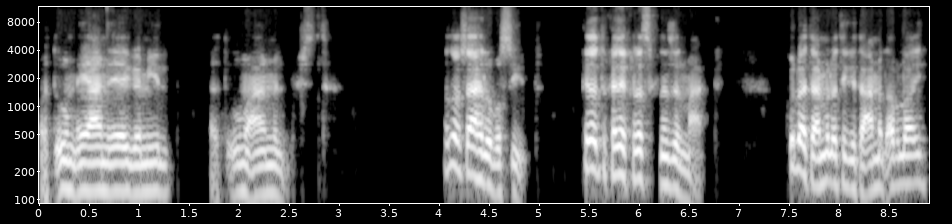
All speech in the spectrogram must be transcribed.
وتقوم إيه عامل إيه يا جميل. هتقوم عامل paste الموضوع سهل وبسيط. كده تخلي كلاسيك نزل معاك. كل اللي هتعمله تيجي تعمل apply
